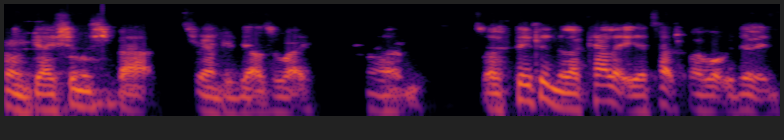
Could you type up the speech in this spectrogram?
congregation, which is about 300 yards away. Um, so people in the locality are touched by what we're doing,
